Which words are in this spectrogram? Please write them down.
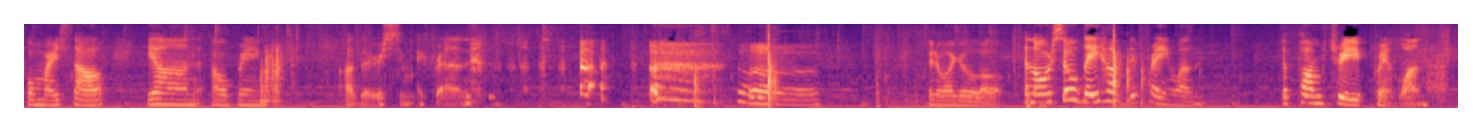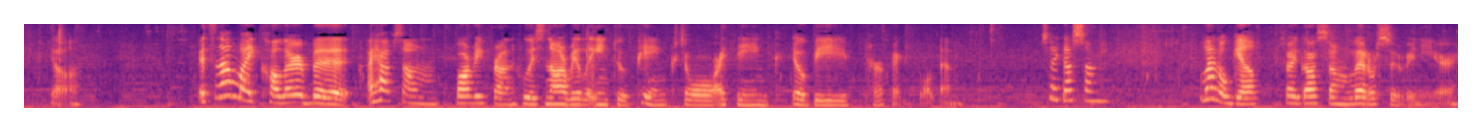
for myself, and I'll bring others to my friend. uh, I know I got a lot. And also they have different one. The palm tree print one. Yeah. It's not my color, but I have some Barbie friend who is not really into pink, so I think it'll be perfect for them. So I got some little gift. So I got some little souvenir.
